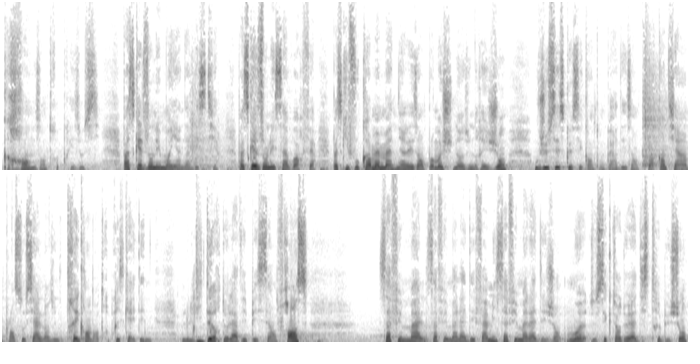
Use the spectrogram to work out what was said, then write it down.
grandes entreprises aussi. Parce qu'elles ont les moyens d'investir, parce qu'elles ont les savoir-faire, parce qu'il faut quand même maintenir les emplois. Moi, je suis dans une région où je sais ce que c'est quand on perd des emplois. Quand il y a un plan social dans une très grande entreprise qui a été le leader de la VPC en France, ça fait mal. Ça fait mal à des familles, ça fait mal à des gens. Moi, le secteur de la distribution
